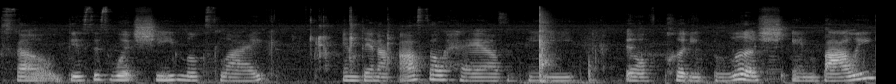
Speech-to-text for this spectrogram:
So this is what she looks like. And then i also have the e.l.f. Putty Blush in Bali.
